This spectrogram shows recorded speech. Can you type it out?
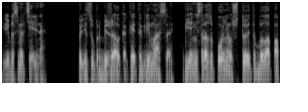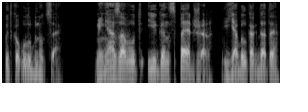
либо смертельно. По лицу пробежала какая-то гримаса, я не сразу понял, что это была попытка улыбнуться. «Меня зовут Иган Спеджер, и я был когда-то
